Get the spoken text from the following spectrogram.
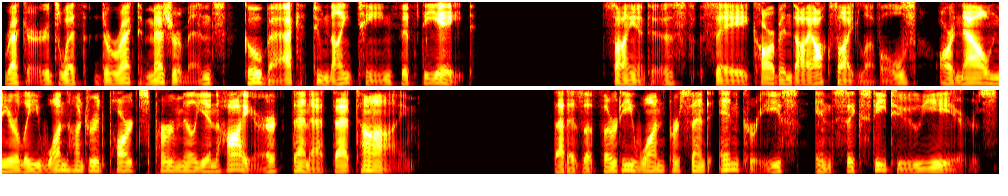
Records with direct measurements go back to 1958. Scientists say carbon dioxide levels are now nearly 100 parts per million higher than at that time. That is a 31% increase in 62 years.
